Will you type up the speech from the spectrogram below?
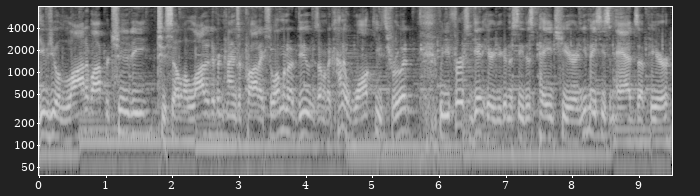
gives you a lot of opportunity to sell a lot of different kinds of products. So what I'm gonna do is I'm gonna kind of walk you through it. When you first get here you're gonna see this page here and you may see some ads up here.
